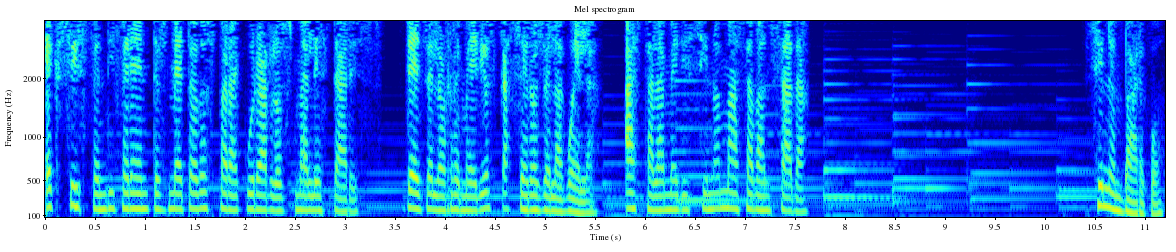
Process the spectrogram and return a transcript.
Existen diferentes métodos para curar los malestares, desde los remedios caseros de la abuela, hasta la medicina más avanzada. Sin embargo,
